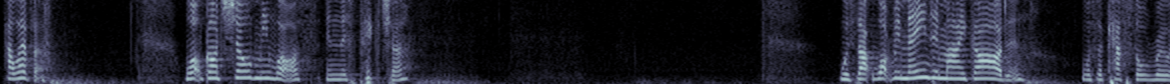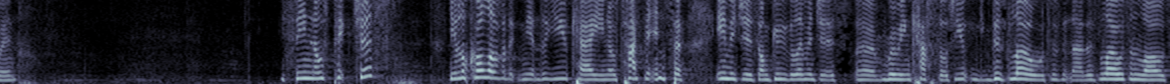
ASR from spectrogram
However what god showed me was in this picture was that what remained in my garden was a castle ruin you seen those pictures? You look all over the, the, UK, you know, type it into images on Google Images, uh, ruined castles. You, there's loads, isn't there? There's loads and loads.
